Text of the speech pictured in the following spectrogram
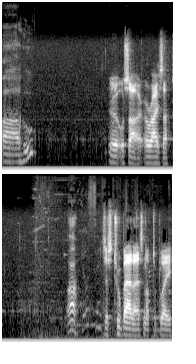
Uh, who? Uh, Osa Orisa. Ah, Just too badass not to play.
